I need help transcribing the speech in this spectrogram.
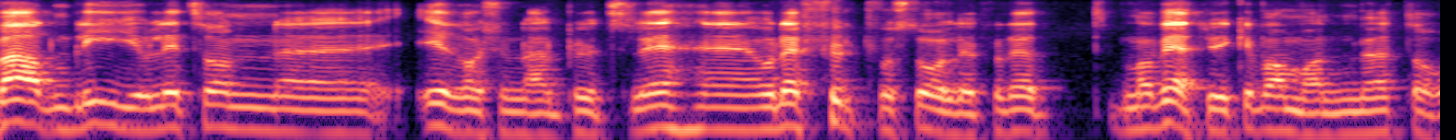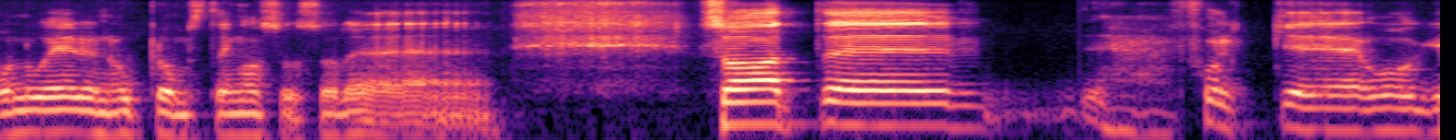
Verden blir jo litt sånn uh, irrasjonell plutselig. Uh, og det er fullt forståelig, for det, man vet jo ikke hva man møter. Og nå er det en oppblomstring også, så det Så at uh, folk òg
